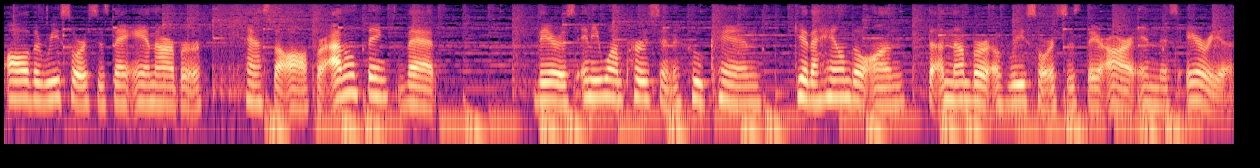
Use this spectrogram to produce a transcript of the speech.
all the resources that Ann Arbor has to offer. I don't think that there is any one person who can get a handle on the number of resources there are in this area.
